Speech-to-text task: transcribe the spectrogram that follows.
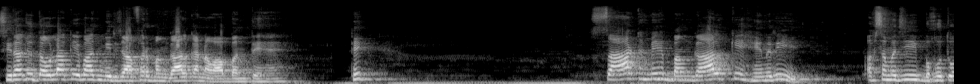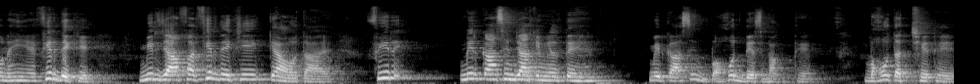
सिराजुद्दौला के बाद मीर जाफ़र बंगाल का नवाब बनते हैं, ठीक? साठ में बंगाल के हेनरी, अब समझिए बहुत तो नहीं है, फिर देखिए मीर जाफ़र फिर देखिए क्या होता है। फिर मीर कासिम जाके मिलते हैं। मीर कासिम बहुत देशभक्त थे, बहुत अच्छे थे।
